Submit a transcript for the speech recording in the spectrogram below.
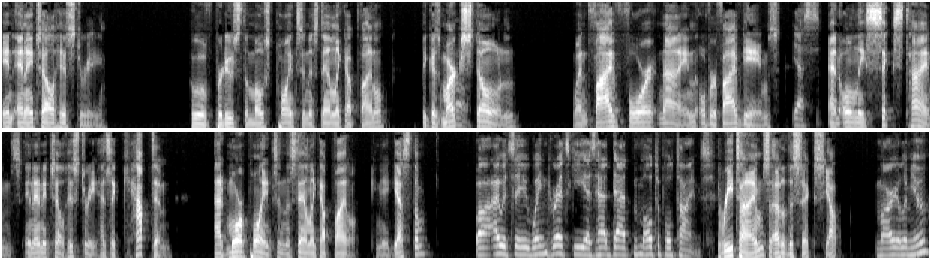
in NHL history who have produced the most points in a Stanley Cup final? Because Mark Oh. Stone went five, four, nine over five games, yes. and only six times in NHL history has a captain had more points in the Stanley Cup final. Can you guess them? Well, I would say Wayne Gretzky has had that multiple times. Three times out of the six. Yep. Mario Lemieux.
